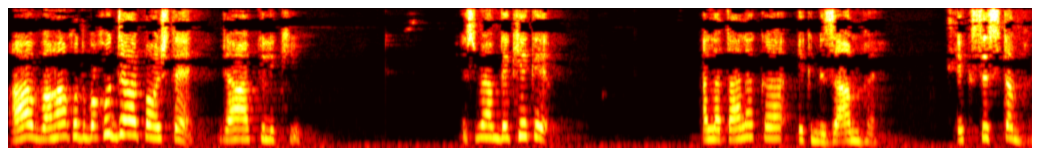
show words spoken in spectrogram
آپ وہاں خود بخود جا پہنچتے ہیں، جہاں آپ کی لکھی اس میں آپ دیکھیے کہ اللہ تعالی کا ایک نظام ہے، ایک سسٹم ہے۔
